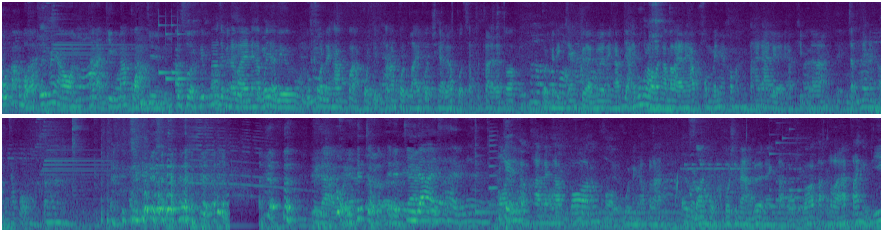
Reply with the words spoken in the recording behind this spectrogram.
ปุ๊บก็บอกว่าเอ้ยไม่เอาอะขนาดกินมากกว่า อะส่วนคลิปหน้าจะเป็นอะไรนะครับ ก็อย่าลืมทุกคนนะครับ ฝากกดติดตามกดไลค์กดแชร์แล้วกด subscribe แล้วก็กดกระดิ่งแจ้งเตือนด้วยนะครับ อยากให้พวกเรามาทำอะไรนะครับ คอมเมนต์กันเข้ามาข้างใต้ได้เลยนะครับ คลิปหน้า จัดให้แน่นอนครับผม ไม่ได้โอ้ยจบแบบ energy ได้ไม่ได้ไม่ได้อ๋อที่สำคัญนะครับ ก็ต้องขอบคุณนะครับร้านซอย6โภชนาด้วยนะครับผมก็ร้านตั้งอยู่ที่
